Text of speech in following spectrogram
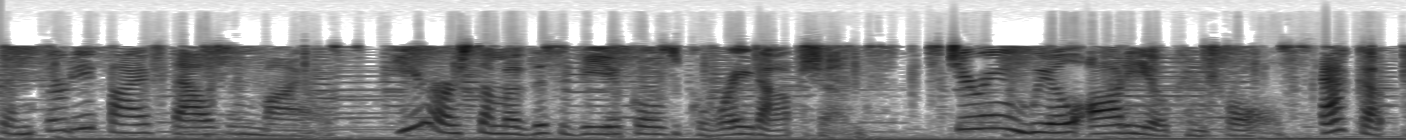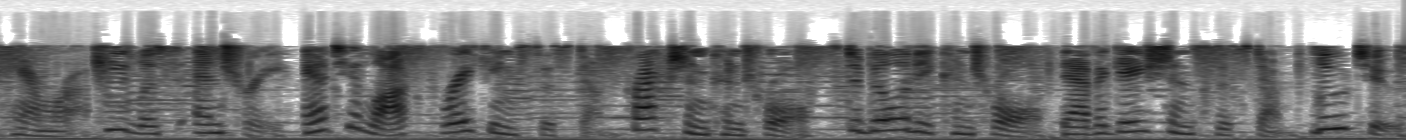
than 35,000 miles. Here are some of this vehicle's great options steering wheel audio controls, backup camera, keyless entry, anti-lock braking system, traction control, stability control, navigation system, Bluetooth,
